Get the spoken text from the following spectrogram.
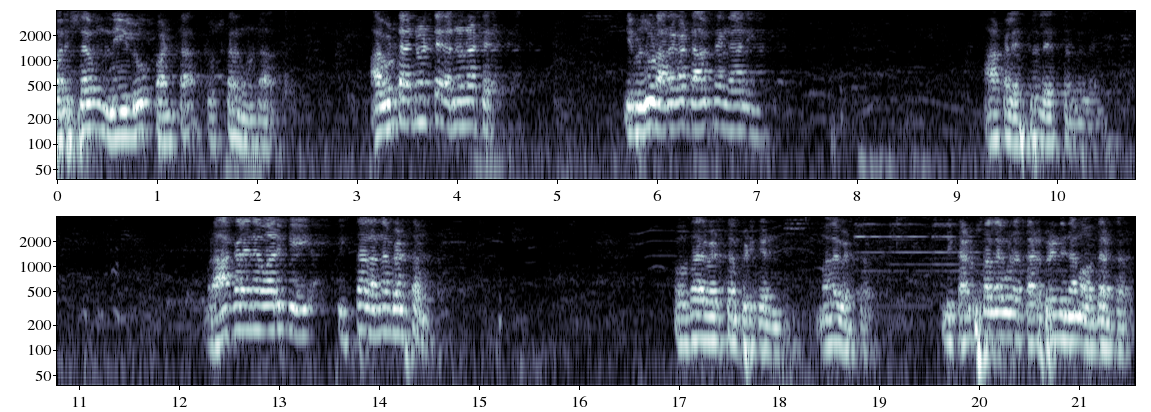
వర్షం నీళ్ళు పంట పుష్కరంగా ఉండాలి. అవి ఉంటే అన్నట్టే అన్నట్టే ఇప్పుడు చూడు అరగంట ఆలస్యం కానీ ఆకలి వేస్తే లేస్తారు వీళ్ళని ఆకలైన వారికి ఇష్టాలు అన్నం పెడతాం. ఒకసారి పెడతాం పిడికండి మళ్ళీ పెడతాం. నీ కడుపు సల్ల కూడా కడుపు నిండిందమ్మా వద్దంటారు.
